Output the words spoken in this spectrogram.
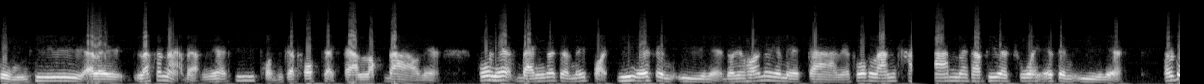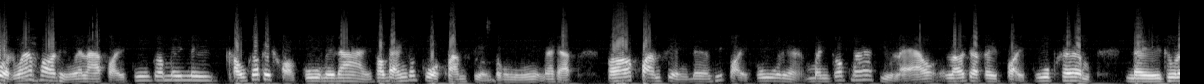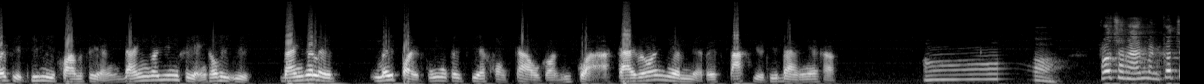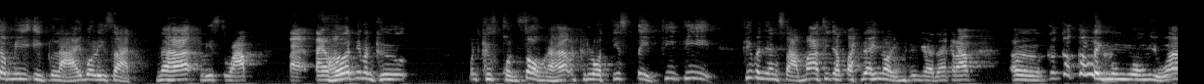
กลุ่มที่อะไรลักษณะแบบเนี้ยที่ผลกระทบจากการล็อกดาวน์เนี่ยพวกนี้แบงก์ก็จะไม่ปล่อยยิ่ง SME เนี่ยโดยเฉพาะในอเมริกาเนี่ยพวกร้านค้านะครับ ที่จะช่วย SME เนี่ยปรากฏว่าพอถึงเวลาปล่อยกู้ก็ไม่ไม่เขาก็ไปขอกู้ไม่ได้ เพราะแบงก์ก็กลัวความเสี่ยงตรงนี้นะครับ เพราะความเสี่ยงเดิมที่ปล่อยกู้เนี่ย มันก็มากอยู่แล้ว แล้วจะไปปล่อยกู้เพิ่ม ในธุรกิจที่มีความเสี่ยงแบงก์ก็ยิ่งเสี่ยงเข้าไปอีกแบงก์ก็เลยไม่ปล่อยกู้ไปเคลียร์ของเก่าก่อนดีกว่า กลายเป็นว่าเงินเนี่ยไปสตั๊กอยู่ที่แบงก์เนี่ยครับอ๋อเพราะฉะนั้นมันก็จะมีอีกหลายบริษัทนะฮะ disrupt แต่แต่เฮิร์ตนี่มันคือ มันคือขนส่งนะฮะ มันคือโลจิสติกที่ที่ที่มันยังสามารถที่จะไปได้หน่อยนึงนะครับ เออก็ก็ก็เลยงงๆอยู่ว่า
